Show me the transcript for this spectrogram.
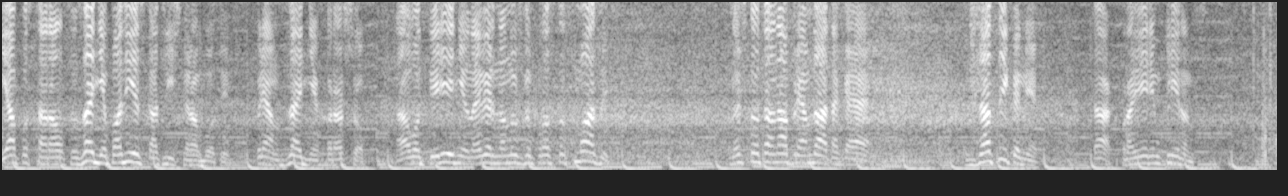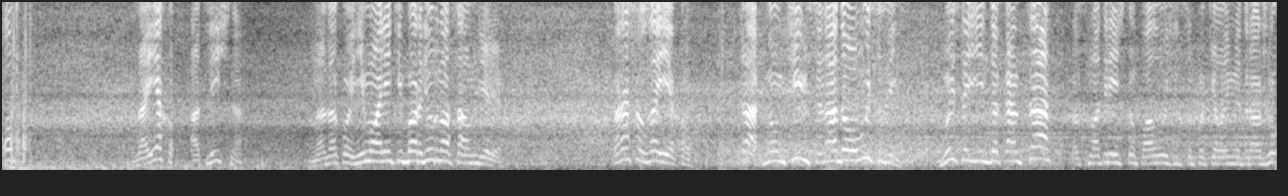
Я постарался. Задняя подвеска отлично работает. Прям задняя хорошо. А вот переднюю, наверное, нужно просто смазать. Ну что-то она прям, да, такая с затыками. Так, проверим клиренс. Оп. Заехал? Отлично. На такой немаленький бордюр на самом деле. Хорошо, заехал. Так, ну мчимся, надо его высадить высадить до конца, посмотреть, что получится по километражу.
